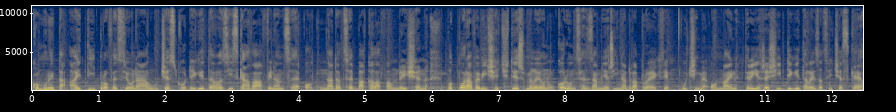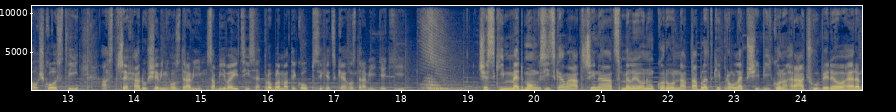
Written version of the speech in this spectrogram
Komunita IT profesionálů Česko Digital získává finance od nadace Bakala Foundation. Podpora ve výši 4 milionů korun se zaměří na dva projekty. Učíme online, který řeší digitalizaci českého školství a střecha duševního zdraví, zabývající se problematikou psychického zdraví dětí. Český Medmonk získává 13 milionů korun na tabletky pro lepší výkon hráčů videoher.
